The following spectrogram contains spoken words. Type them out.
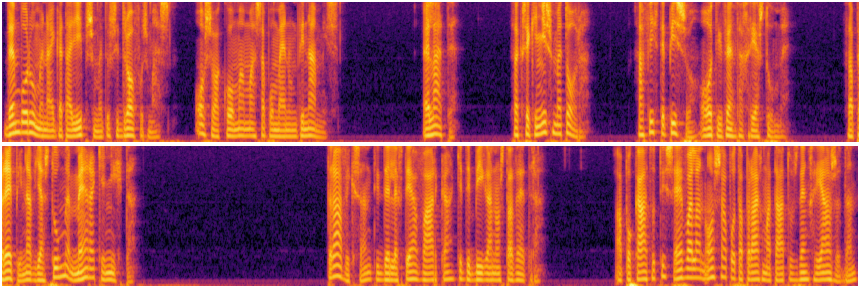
δεν μπορούμε να εγκαταλείψουμε τους συντρόφους μας όσο ακόμα μας απομένουν δυνάμεις. Ελάτε. Θα ξεκινήσουμε τώρα. Αφήστε πίσω ό,τι δεν θα χρειαστούμε. Θα πρέπει να βιαστούμε μέρα και νύχτα. Τράβηξαν την τελευταία βάρκα και την πήγαν ως τα δέντρα. Από κάτω της έβαλαν όσα από τα πράγματά τους δεν χρειάζονταν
